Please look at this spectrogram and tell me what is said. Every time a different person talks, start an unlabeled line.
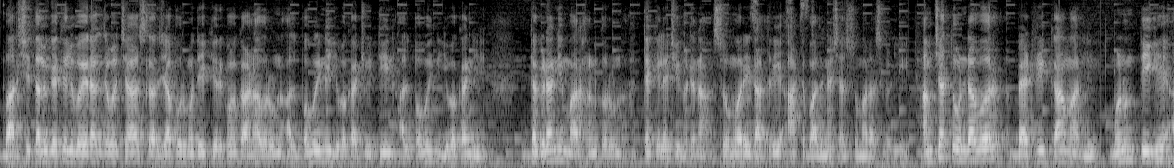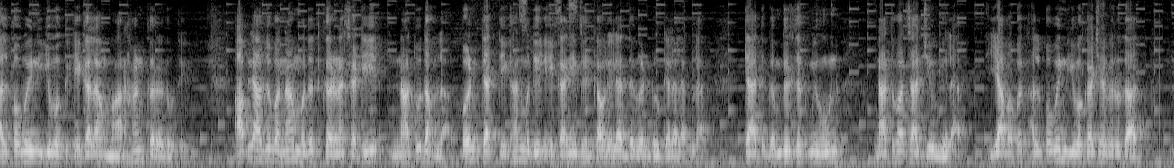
बार्शी तालुक्यातील वैरागजवळच्या सर्जापूरमध्ये किरकोळ कारणावरून अल्पवयीन युवकाची तीन अल्पवयीन युवकांनी दगडाने मारहाण करून हत्या केल्याची घटना सोमवारी रात्री आठ वाजण्याच्या सुमारास घडली. आमच्या तोंडावर बॅटरी का मारली म्हणून तिघे अल्पवयीन युवक एकाला मारहाण करत होते. आपल्या आजोबांना मदत करण्यासाठी नातू धावला पण त्या तिघांमधील एकाने भिरकावलेला दगड डोक्याला लागला. त्यात गंभीर जखमी होऊन नातवाचा जीव गेला. याबाबत अल्पवयीन युवकाच्या विरोधात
